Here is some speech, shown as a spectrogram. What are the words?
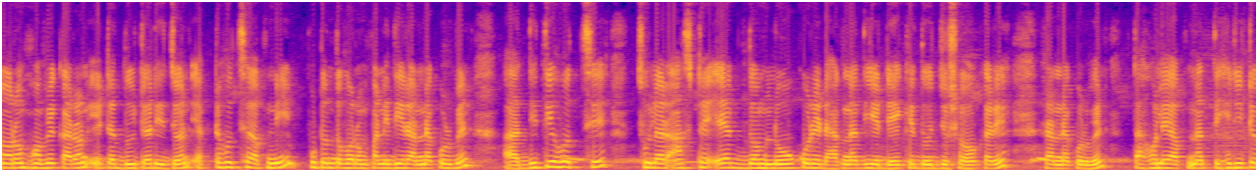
নরম হবে কারণ এটা দুইটা রিজন একটা হচ্ছে আপনি ফুটন্ত গরম পানি দিয়ে রান্না করবেন, আর দ্বিতীয় হচ্ছে চুলার আঁচটা একদম লো করে ঢাকনা দিয়ে ডেকে ধৈর্য সহকারে রান্না করবেন। তাহলে আপনার তেহেরিটা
